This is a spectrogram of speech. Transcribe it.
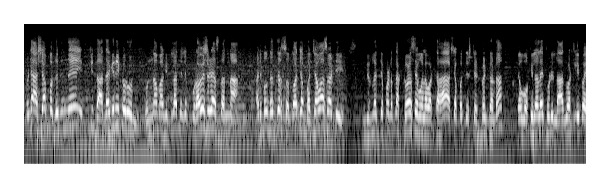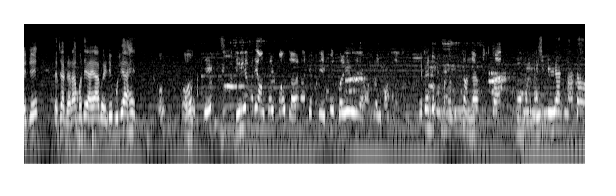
म्हणजे अशा पद्धतीने इतकी दादागिरी करून हुंडा मागितला त्याचे पुरावे सगळे असताना आणि मग नंतर स्वतःच्या बचावासाठी निर्लज्जपणाचा कळस आहे मला वाटतं हा अशा पद्धतीने स्टेटमेंट करणं. त्या वकिलालाही थोडी लाज वाटली पाहिजे. त्याच्या घरामध्ये या बहिणी मुली आहेत. अवकाळी पाऊस एकवीस बळी अवकाळी प्रचंड प्रमाणात नुकसान झालं. नाशिक जिल्ह्यात आता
